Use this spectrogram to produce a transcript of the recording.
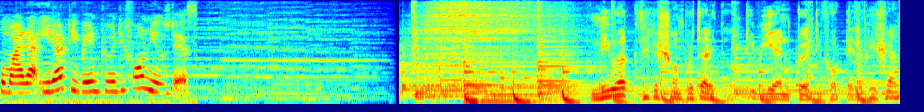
Humaira Ira, TVN twenty four news desk. New York থেকে সম্প্রচারিত টিভিএন টোয়েন্টি ফোর টেলিভিশন,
